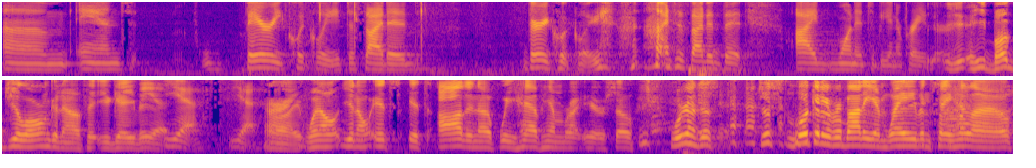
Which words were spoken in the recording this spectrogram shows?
um, and very quickly decided, very quickly, I decided that I wanted to be an appraiser. He bugged you long enough that you gave in. Yes, yes. All right. Well, you know, it's it's odd enough we have him right here. So we're gonna just just look at everybody and wave and say hello.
